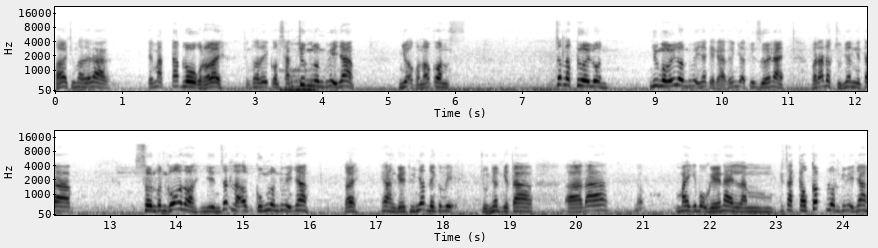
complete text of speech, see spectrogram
Đấy, chúng ta thấy là cái mặt táp lô của nó đây. Chúng ta thấy còn sáng trưng luôn quý vị nhá. Nhựa của nó còn rất là tươi luôn như mới luôn quý vị nhé kể cả cái nhựa phía dưới này. Và đã được chủ nhân người ta sơn vân gỗ rồi nhìn rất là ấm cúng luôn quý vị nhá. Đây cái hàng ghế thứ nhất đây quý vị. Chủ nhân người ta à, đã may cái bộ ghế này làm cái da cao cấp luôn quý vị nhá.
